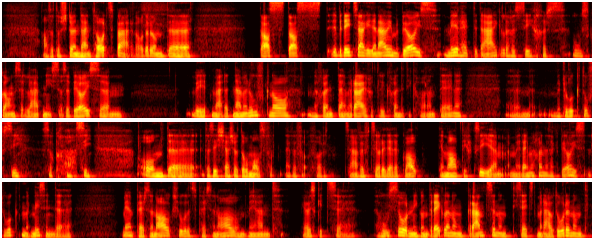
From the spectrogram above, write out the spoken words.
Also da stehen einem die Horzberge, oder? Und äh, das, das, dort sage ich dann auch immer, bei uns, wir hätten eigentlich ein sicheres Ausgangserlebnis. Also bei uns ähm, wird, werden Namen aufgenommen, wir können dem erreichen, die Leute können in die Quarantäne, ähm, man schaut auf sie, so quasi. Und äh, das ist ja schon damals, vor, eben vor, vor 10, 15 Jahren, in dieser Gewaltthematik gewesen. Ähm, wir haben können sagen, bei uns, schaut mal, wir sind, äh, wir haben Personal, geschultes Personal und wir haben, bei uns gibt es äh, eine Hausordnung und Regeln und Grenzen und die setzt man auch durch und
